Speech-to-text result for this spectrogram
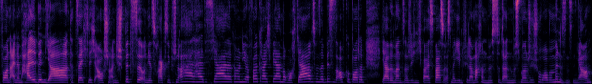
von einem halben Jahr tatsächlich auch schon an die Spitze. Und jetzt fragst du dich bestimmt, ah, ein halbes Jahr, da kann man nie erfolgreich werden, man braucht Jahre, bis man sein Business aufgebaut hat. Ja, wenn man es natürlich nicht weiß, was und erstmal jeden Fehler machen müsste, dann müsste man natürlich schon brauchen mindestens ein Jahr.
